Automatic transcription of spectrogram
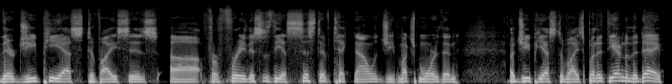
their GPS devices uh, for free. This is the assistive technology, much more than a GPS device. But at the end of the day,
